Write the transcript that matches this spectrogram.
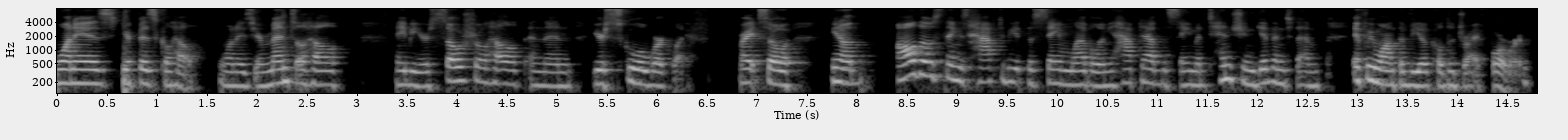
one is your physical health, one is your mental health, maybe your social health, and then your school work life, right? So, you know, all those things have to be at the same level and you have to have the same attention given to them if we want the vehicle to drive forward.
